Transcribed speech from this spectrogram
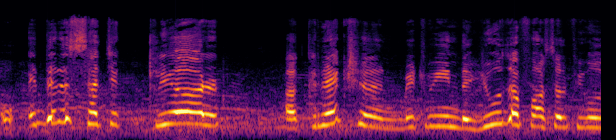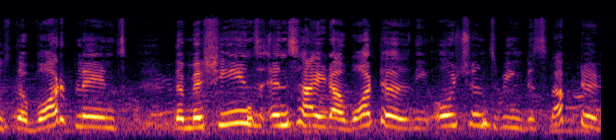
Oh, there is such a clear uh, connection between the use of fossil fuels, the warplanes, the machines inside our waters, the oceans being disrupted.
